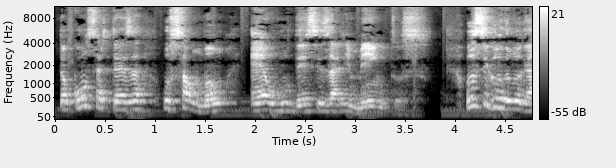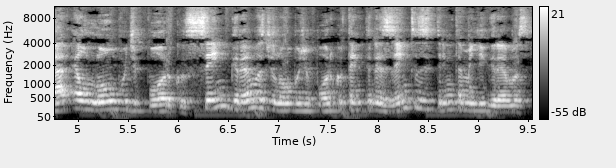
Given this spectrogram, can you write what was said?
Então, com certeza, o salmão é um desses alimentos. O segundo lugar é o lombo de porco. 100 gramas de lombo de porco tem 330 miligramas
